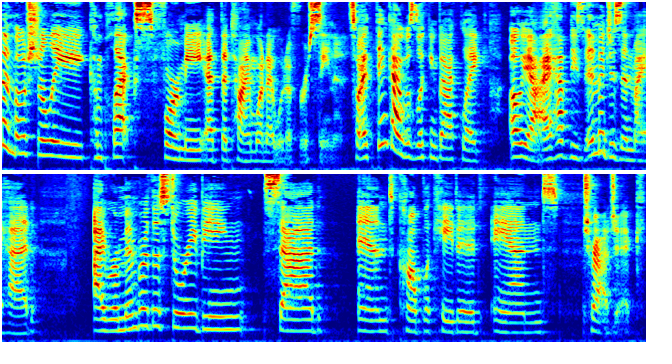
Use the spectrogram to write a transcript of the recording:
of emotionally complex for me at the time when I would have first seen it. So I think I was looking back like, oh yeah, I have these images in my head. I remember the story being sad and complicated and tragic.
